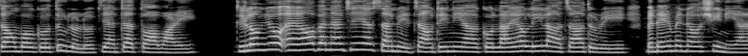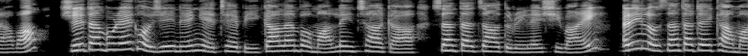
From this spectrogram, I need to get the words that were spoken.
တောင်ပေါ်ကိုသူ့လိုလိုပြန်တက်သွားပါတယ်။ ဒီလိုမျိုးအန်အောဘနန်ဖြစ်ရဆန်းတွေကြောင့်ဒီနေရာကိုလာရောက်လေးလာကြသူတွေမနေမနှောရှိနေရတာပါ။ရေတံပူတဲကိုရေနှဲငယ်ထည့်ပြီးကားလမ်းပေါ်မှာလှိမ့်ချကစမ်းသက်ကြသူတွေလည်းရှိပါတယ်။အဲ့ဒီလိုစမ်းသက်တဲ့အခါမှာ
